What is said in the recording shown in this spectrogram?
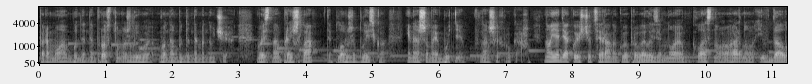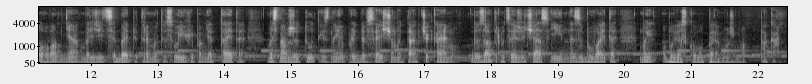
перемога буде не просто можливою, вона буде неминучою. Весна прийшла, тепло вже близько, і наше майбутнє в наших руках. Ну а я дякую, що цей ранок ви провели зі мною. Класного, гарного і вдалого вам дня. Бережіть себе, підтримуйте своїх і пам'ятайте, весна вже тут, і з нею прийде все, що ми так чекаємо. До завтра в цей же час і не забувайте, ми обов'язково переможемо. Пока.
